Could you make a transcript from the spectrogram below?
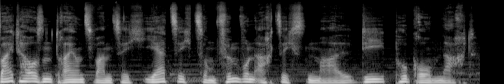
2023 jährt sich zum 85. Mal die Pogromnacht.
